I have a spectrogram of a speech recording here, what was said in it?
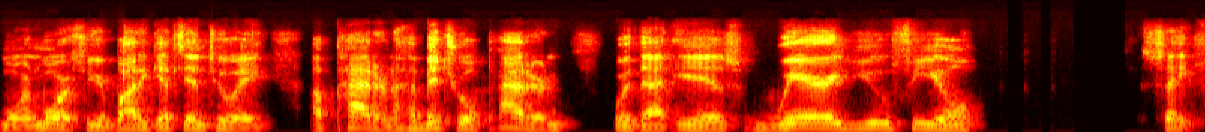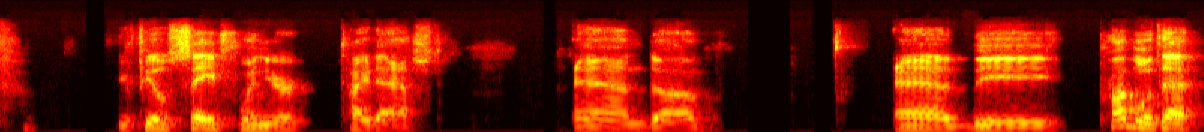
more and more. So your body gets into a, a pattern, a habitual pattern where that is where you feel safe. You feel safe when you're tight assed. And, uh, and the problem with that,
